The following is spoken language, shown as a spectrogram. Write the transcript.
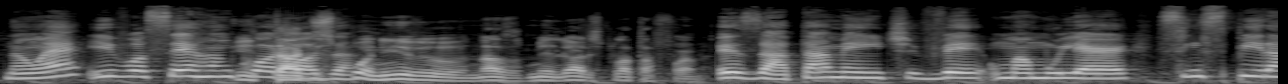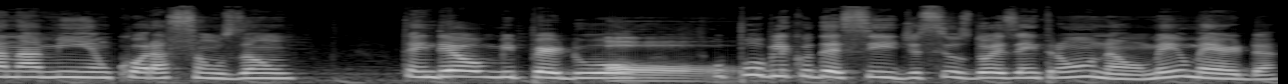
não é? E você tá rancorosa. disponível nas melhores plataformas. Exatamente. Ver uma mulher se inspira na minha, um coraçãozão. Entendeu? Me perdoou. Oh. O público decide se os dois entram ou não. Meio merda.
